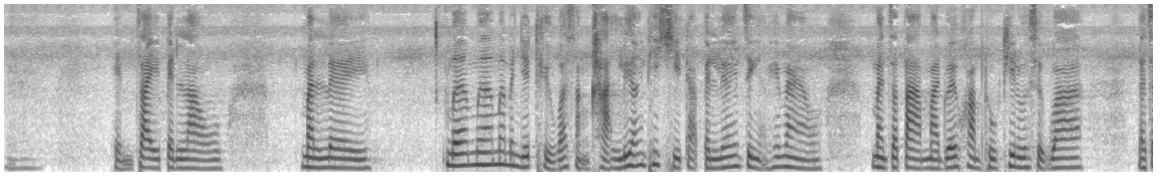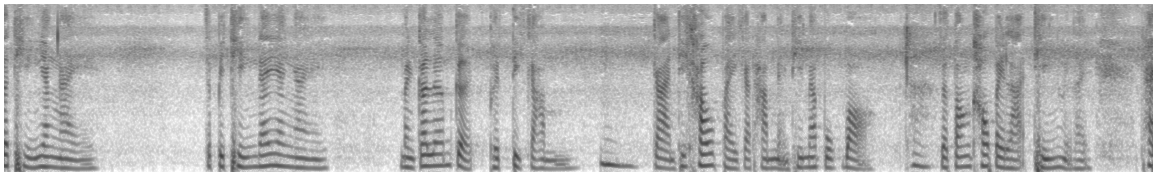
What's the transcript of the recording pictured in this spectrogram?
เออเห็นใจเป็นเรา มันเลยเมื่อเมื่อเมื่อมันยึดถือว่าสังขารเรื่องที่คิดอะเป็นเรื่องจริงอะพี่แมว มันจะตามมาด้วยความทุกข์ที่รู้สึกว่า แล้วจะทิ้งยังไง จะไปทิ้งได้ยังไง มันก็เริ่มเกิดพฤติกรรมอืมการที่เข้าไปกระทำอย่างที่แม่ปุ๊กบอกค่ะ จะต้องเข้าไปละทิ้งหรืออะไรแท้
